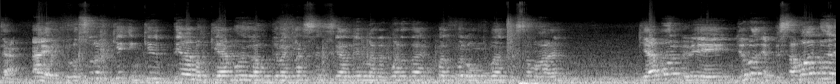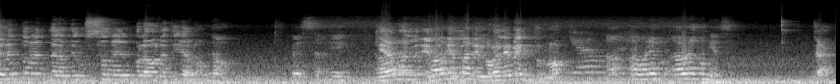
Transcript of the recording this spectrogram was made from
ya, a ver, nosotros ¿qué- en qué tema nos quedamos en la última clase, si alguien me recuerda cuál fue lo último que empezamos a ver. Quedamos, eh, yo lo- empezamos a ver los elementos de la negociación colaborativa, ¿no? No. Pensa- eh, Quedamos ahora- en, en- ahora en- en los elementos, ¿no? Ah, ahora, ahora comienza. Ya.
